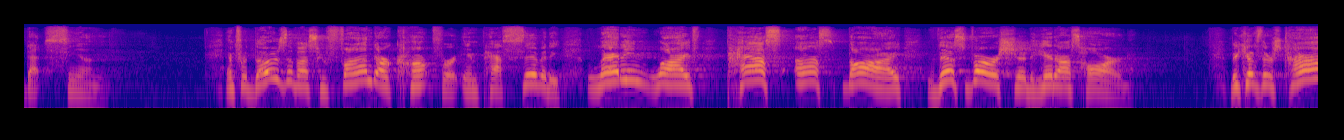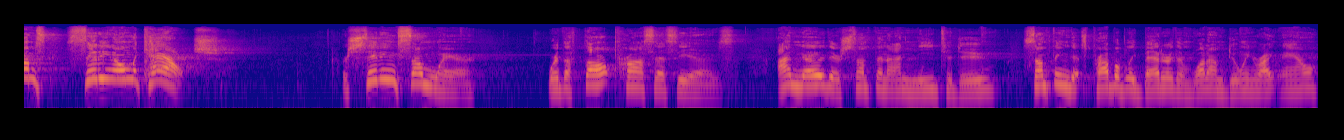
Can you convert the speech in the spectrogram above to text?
that's sin. And for those of us who find our comfort in passivity, letting life pass us by, this verse should hit us hard. Because there's times sitting on the couch or sitting somewhere where the thought process is I know there's something I need to do, something that's probably better than what I'm doing right now.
